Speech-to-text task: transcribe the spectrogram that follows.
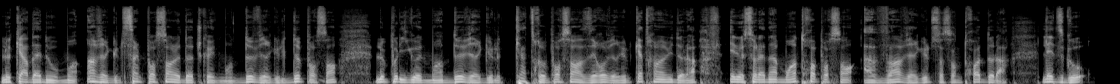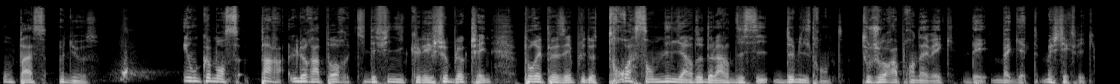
Le Cardano, moins 1,5%. Le Dogecoin, moins 2,2%. Le Polygon, moins 2,4% à 0,88 dollars. Et le Solana, moins 3% à 20,63 dollars. Let's go, on passe aux news. Et on commence par le rapport qui définit que les jeux blockchain pourraient peser plus de 300 milliards de dollars d'ici 2030. Toujours à prendre avec des baguettes, mais je t'explique.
